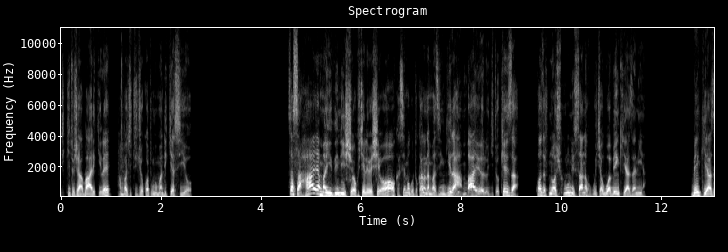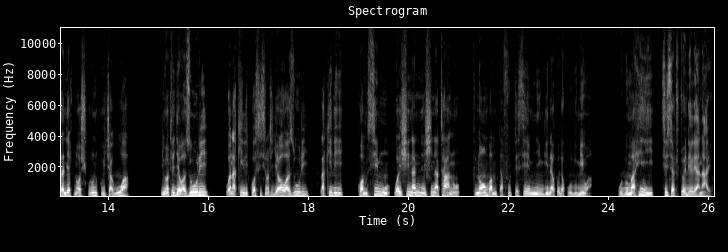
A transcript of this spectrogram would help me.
kichwa cha habari kile ambacho tulichokuwa tumemwandikia CEO. Sasa haya maidhinisho ya kucheleweshewa, wao wakasema kutokana na mazingira ambayo yaliyojitokeza. Kwanza tunawashukuruni sana kwa kuichagua benki ya Azania. Benki ya Azania tunawashukuruni kuichagua, ni wateja wazuri, wanakili kuwa sisi ni wateja wao wazuri, lakini kwa msimu wa 24 25 tunaomba mtafute sehemu nyingine ya kwenda kuhudumiwa. Huduma hii sisi hatutoendelea nayo.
